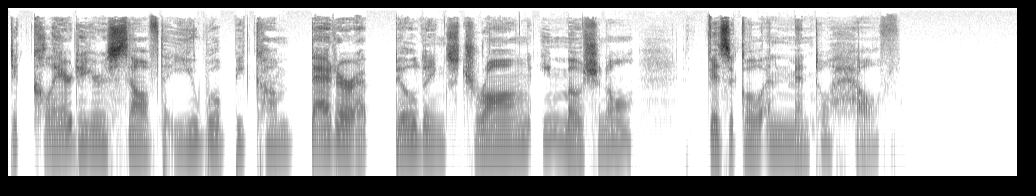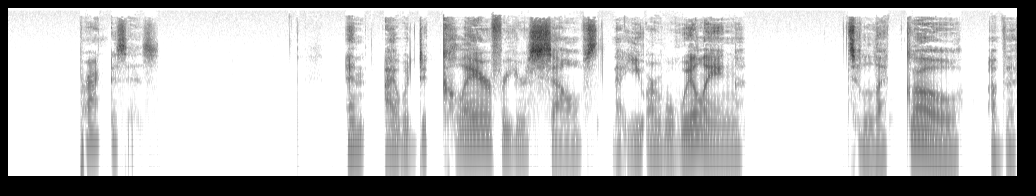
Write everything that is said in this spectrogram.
Declare to yourself that you will become better at building strong emotional, physical, and mental health practices. And I would declare for yourselves that you are willing to let go of the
